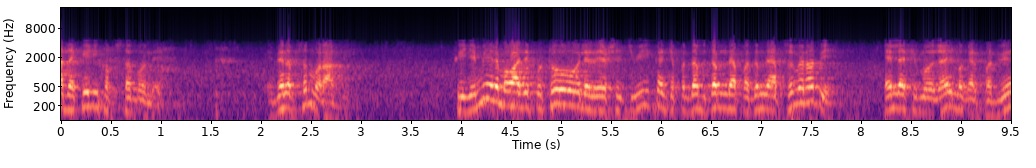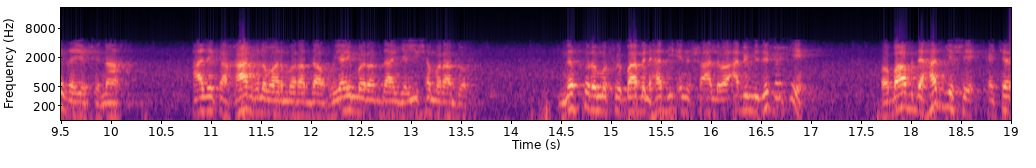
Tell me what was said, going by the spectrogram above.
ادا كيلي فبصبون دنا بصم مراد في جميع المواد الفتول التي يشتوي كان قدم دمنا قدمنا بسمرة دي إلا في موضعي مگر قدوية زي شنا هذا كغار نوار مرادا هو يأي مرادا يأيش مرادا نذكر ما في باب الهدي إن شاء الله أبي مذكر كي وباب ده هدي شيء كتير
